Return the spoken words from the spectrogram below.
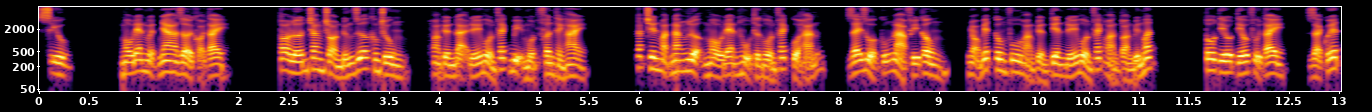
Siêu. Màu đen nguyệt nha rời khỏi tay. To lớn trăng tròn đứng giữa không trung, hoàng tuyền đại đế hồn phách bị một phân thành hai. Cắt trên mặt năng lượng màu đen hủ thực hồn phách của hắn dãy rủa cũng là phi công, nhỏ biết công phu hoàng tuyển tiên đế hồn phách hoàn toàn biến mất. Tô tiếu tiếu phủi tay, giải quyết.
